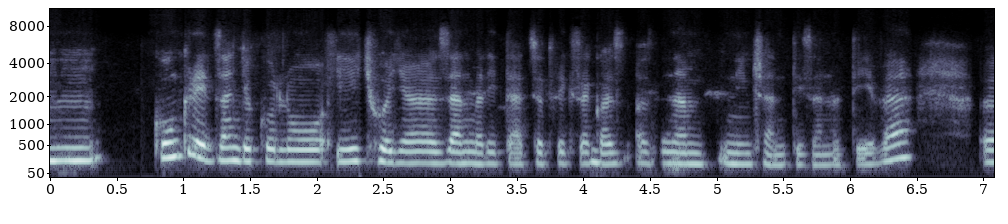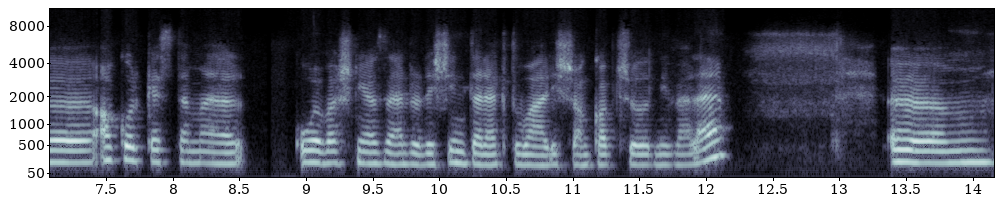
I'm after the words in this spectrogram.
Mm, konkrét zen gyakorló így, hogy zen meditációt végzek, az, az nem nincsen 15 éve. Akkor kezdtem el olvasni az erről, és intellektuálisan kapcsolódni vele. Öm,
